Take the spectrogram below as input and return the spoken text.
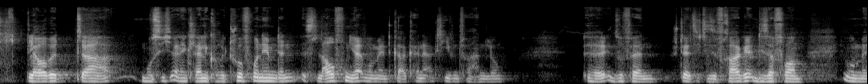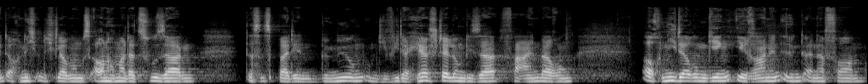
Ich glaube, da muss ich eine kleine Korrektur vornehmen, denn es laufen ja im Moment gar keine aktiven Verhandlungen. Insofern stellt sich diese Frage in dieser Form im Moment auch nicht. Und ich glaube, man muss auch noch mal dazu sagen, dass es bei den Bemühungen um die Wiederherstellung dieser Vereinbarung auch nie darum ging, Iran in irgendeiner Form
